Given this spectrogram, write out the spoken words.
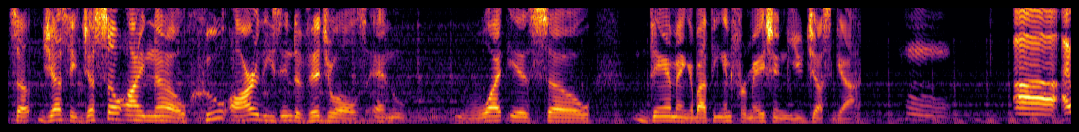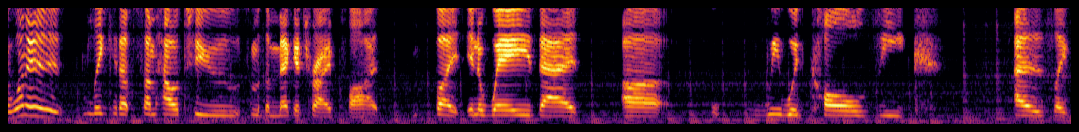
So, Jesse, just so I know, who are these individuals and what is so damning about the information you just got? Uh, I want to link it up somehow to some of the Megatribe plot, but in a way that uh, we would call Zeke as like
